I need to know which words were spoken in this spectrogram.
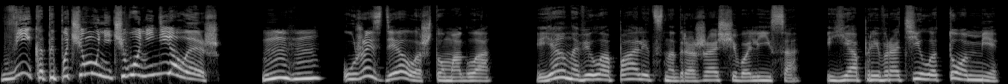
Вика, ты почему ничего не делаешь?» «Угу, уже сделала, что могла». Я навела палец на дрожащего лиса. Я превратила Томми.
